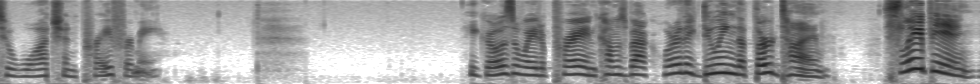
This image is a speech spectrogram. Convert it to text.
to watch and pray for me. He goes away to pray and comes back. What are they doing the third time? Sleeping.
